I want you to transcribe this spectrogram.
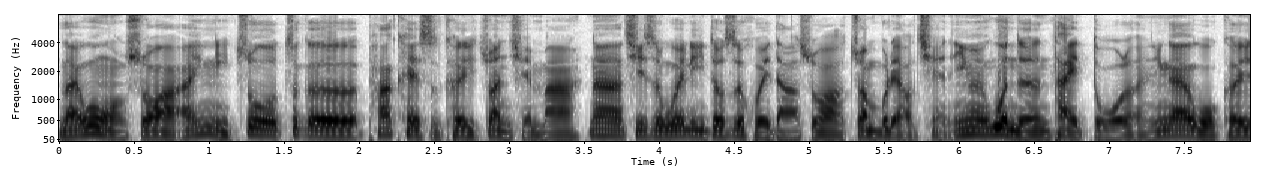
来问我说啊，哎，你做这个 Podcast 可以赚钱吗？那其实威力都是回答说啊，赚不了钱，因为问的人太多了，应该我可以。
